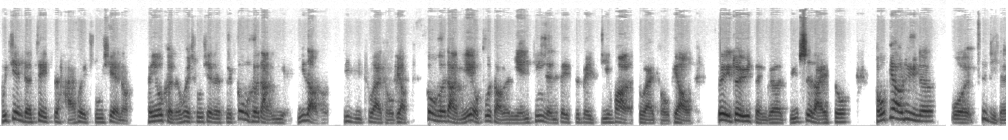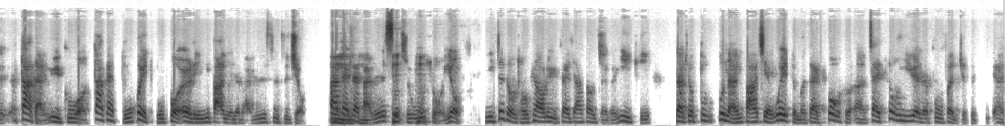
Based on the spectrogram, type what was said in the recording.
不见得这次还会出现哦，很有可能会出现的是共和党也提早积极出来投票，共和党也有不少的年轻人这次被激化了出来投票，所以对于整个局势来说，投票率呢，我自己的大胆预估哦，大概不会突破二零一八年的百分之四十九。大概在百分之四十五左右，以这种投票率，再加上整个议题，那就不不难发现，为什么在共和呃在众议院的部分，就是呃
